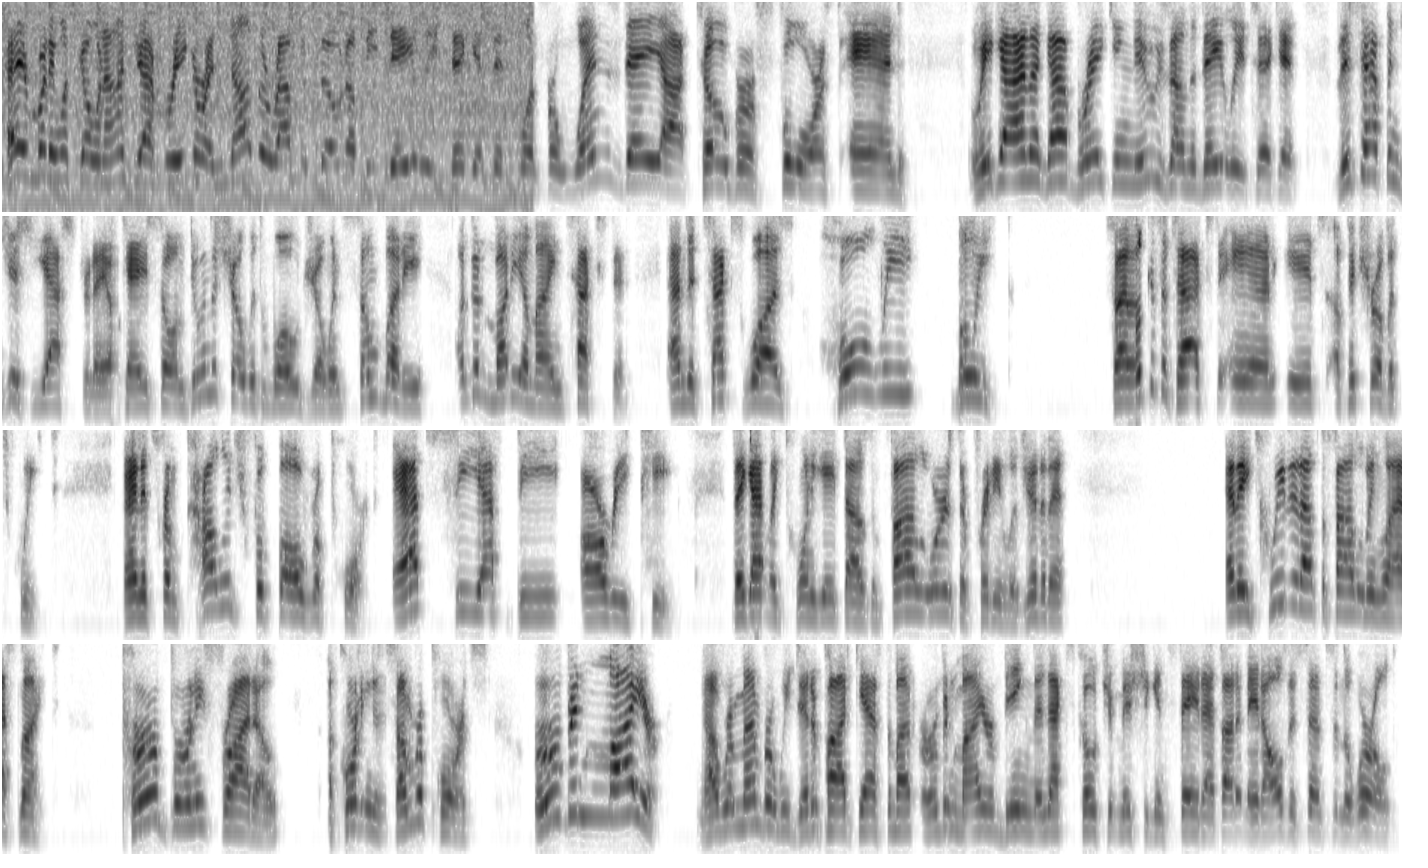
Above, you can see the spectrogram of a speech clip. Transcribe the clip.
Hey everybody, what's going on? Jeff Riger, another episode of the Daily Ticket. This one for Wednesday, October 4th. And we kind of got breaking news on the Daily Ticket. This happened just yesterday, okay? So I'm doing the show with Wojo, and somebody, a good buddy of mine, texted. And the text was, Holy bleep. So I look at the text, and it's a picture of a tweet. And it's from College Football Report at CFB they got like 28,000 followers. They're pretty legitimate. And they tweeted out the following last night. Per Bernie Fratto, according to some reports, Urban Meyer. Now, remember, we did a podcast about Urban Meyer being the next coach at Michigan State. I thought it made all the sense in the world.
